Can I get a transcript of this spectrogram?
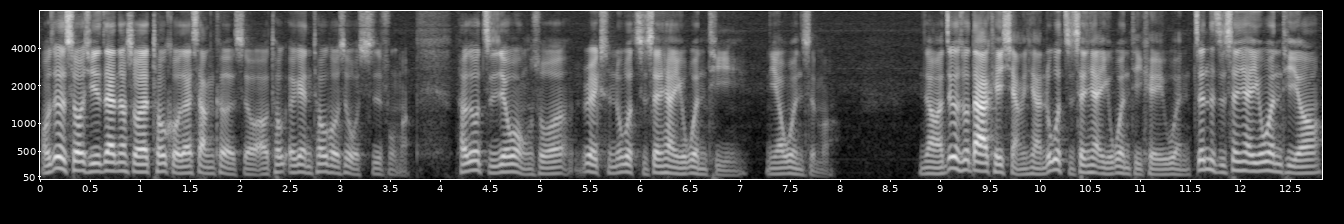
我这个时候，其实，在那时候在 Toco 在上课的时候啊 to again Toco 是我师傅嘛，他说直接问我说，Rex，如果只剩下一个问题，你要问什么？你知道吗？这个时候大家可以想一下，如果只剩下一个问题可以问，真的只剩下一个问题哦，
